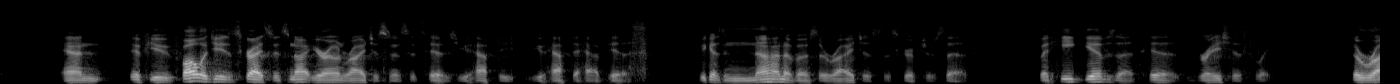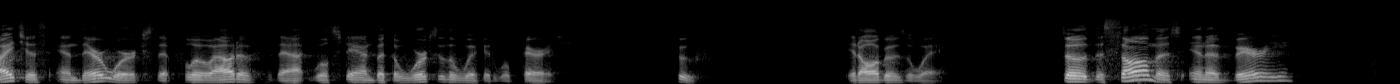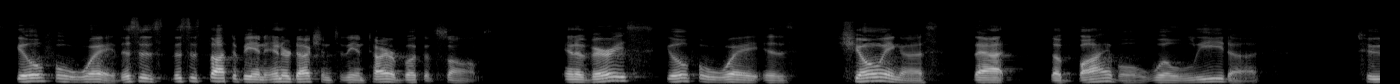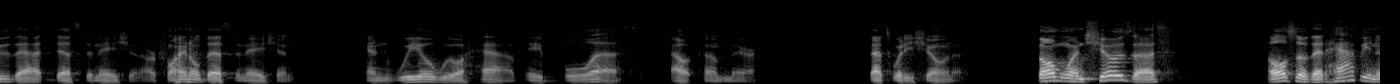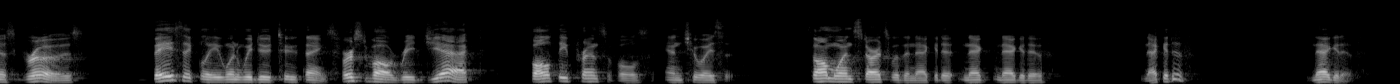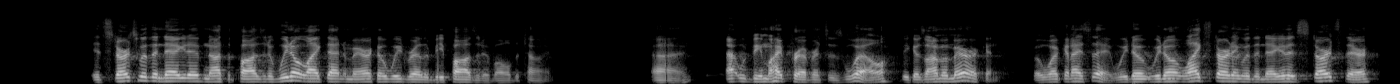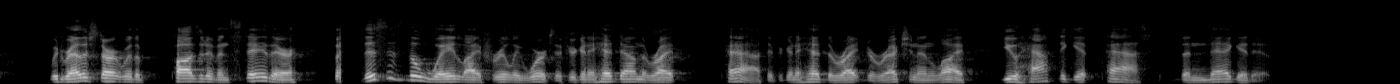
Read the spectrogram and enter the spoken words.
And if you follow Jesus Christ, it's not your own righteousness, it's his. You have to you have to have his. Because none of us are righteous, the scripture says. But he gives us his graciously. The righteous and their works that flow out of that will stand, but the works of the wicked will perish. Poof. It all goes away. So the psalmist, in a very skillful way. This is, this is thought to be an introduction to the entire book of Psalms. In a very skillful way, is showing us that the Bible will lead us to that destination, our final destination, and we will have a blessed outcome there. That's what he's showing us. Psalm 1 shows us also that happiness grows basically when we do two things. First of all, reject faulty principles and choices. Psalm 1 starts with a negative, neg- negative, negative? Negative. It starts with a negative, not the positive. We don't like that in America. We'd rather be positive all the time. Uh, that would be my preference as well, because I'm American. But what can I say? We don't, we don't like starting with a negative. It starts there. We'd rather start with a positive and stay there. But this is the way life really works. If you're going to head down the right path, if you're going to head the right direction in life, you have to get past the negative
